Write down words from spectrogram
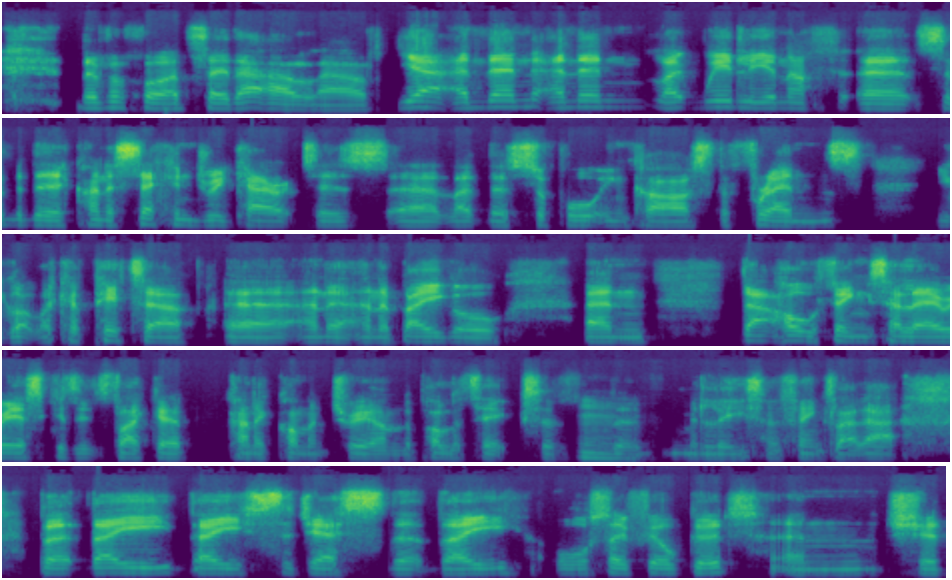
Never thought I'd say that out loud. Yeah, and then and then like weirdly enough, uh, some of the kind of secondary characters, uh, like the supporting cast, the friends, you got like a pitta uh, and a, and a bagel, and that whole thing's hilarious because it's like a kind of commentary on the politics of Hmm. the Middle East and things like that. But they they suggest that they also feel good and should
